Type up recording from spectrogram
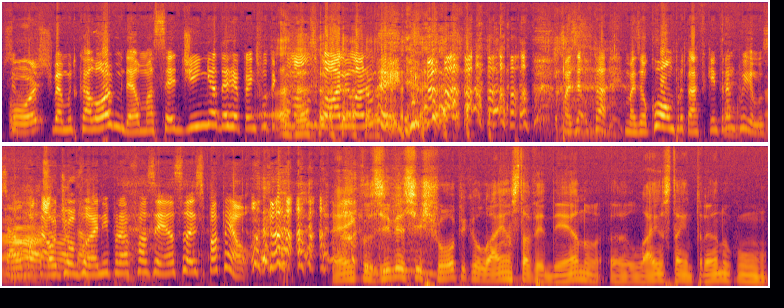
Se Oi. tiver muito calor, me der uma cedinha, de repente vou ter que tomar uns goles lá no meio. mas, eu, tá, mas eu compro, tá? Fiquem tranquilos. Tá eu vou botar tá o bom, Giovanni pra fazer essa, esse papel. É, inclusive esse chopp que o Lions está vendendo, ah, o Lions está entrando com,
